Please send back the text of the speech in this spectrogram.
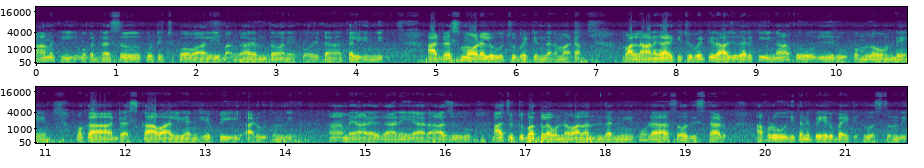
ఆమెకి ఒక డ్రెస్ కుట్టించుకోవాలి బంగారంతో అనే కోరిక కలిగింది. ఆ డ్రెస్ మోడలు చూపెట్టిందనమాట వాళ్ళ నాన్నగారికి చూపెట్టి రాజుగారికి నాకు ఈ రూపంలో ఉండే ఒక డ్రెస్ కావాలి అని చెప్పి అడుగుతుంది. ఆమె అడగగానే ఆ రాజు ఆ చుట్టుపక్కల ఉన్న వాళ్ళందరినీ కూడా శోధిస్తాడు. అప్పుడు ఇతని పేరు బయటికి వస్తుంది.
